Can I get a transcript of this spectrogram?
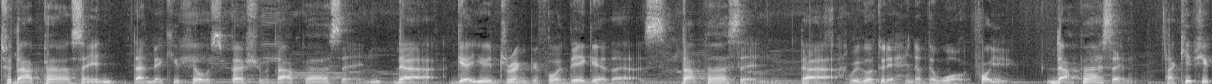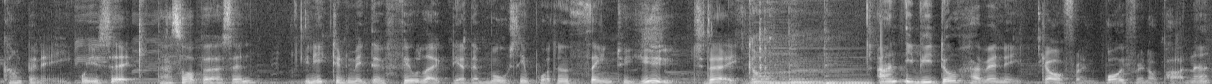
To that person that make you feel special. That person that get you a drink before they get theirs. That person that will go to the end of the world for you. That person that keeps you company when you're sick. That's our person you need to make them feel like they're the most important thing to you today. And if you don't have any girlfriend, boyfriend, or partner,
